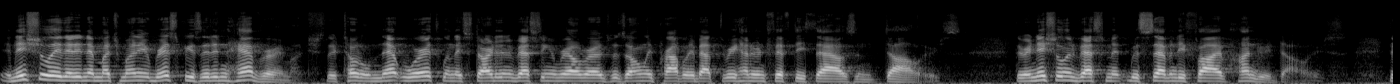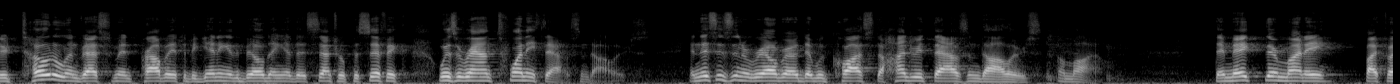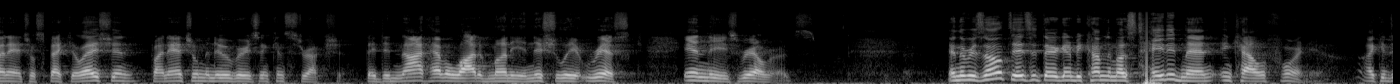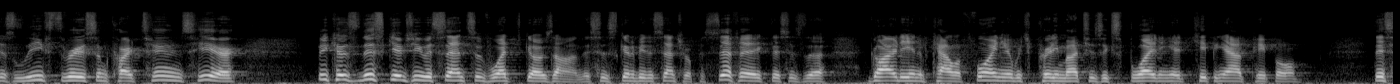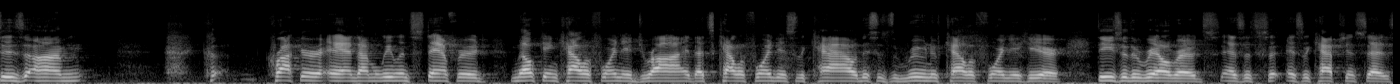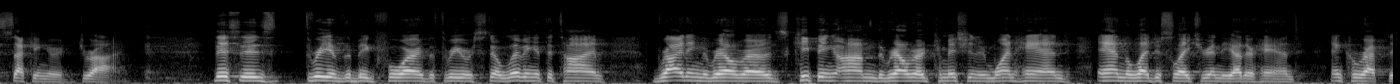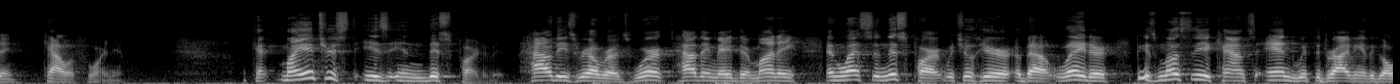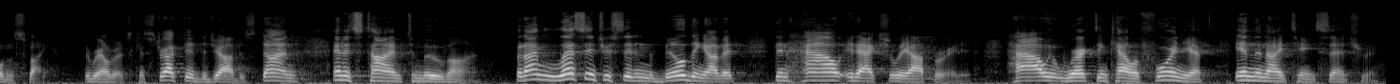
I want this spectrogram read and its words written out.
Initially, they didn't have much money at risk because they didn't have very much. Their total net worth when they started investing in railroads was only probably about $350,000. Their initial investment was $7,500. Their total investment, probably at the beginning of the building of the Central Pacific, was around $20,000. And this is in a railroad that would cost $100,000 a mile. They make their money by financial speculation, financial maneuvers, and construction. They did not have a lot of money initially at risk in these railroads. And the result is that they're going to become the most hated men in California. I can just leaf through some cartoons here because this gives you a sense of what goes on. This is going to be the Central Pacific. This is the Guardian of California, which pretty much is exploiting it, keeping out people. This is um, Crocker and I'm Leland Stanford milking California dry. That's California's the cow. This is the rune of California here. These are the railroads, as, as the caption says, sucking her dry. This is three of the big four. The three were still living at the time, riding the railroads, keeping um, the Railroad Commission in one hand and the legislature in the other hand, and corrupting California. Okay, my interest is in this part of it how these railroads worked, how they made their money, and less in this part, which you'll hear about later, because most of the accounts end with the driving of the Golden Spike. The railroad's constructed, the job is done, and it's time to move on. But I'm less interested in the building of it than how it actually operated, how it worked in California in the 19th century.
